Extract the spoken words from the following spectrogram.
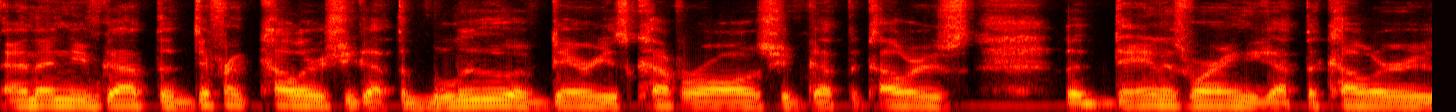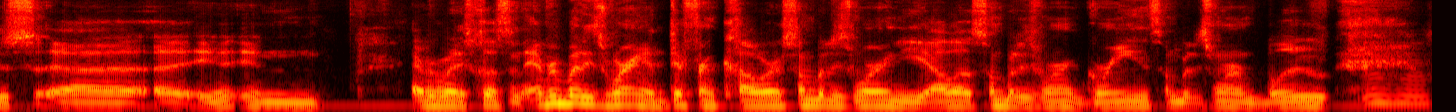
and then you've got the different colors. You got the blue of Dary's coveralls. You've got the colors that Dan is wearing. You got the colors uh, in, in everybody's clothes, and everybody's wearing a different color. Somebody's wearing yellow, somebody's wearing green, somebody's wearing blue, Mhm.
